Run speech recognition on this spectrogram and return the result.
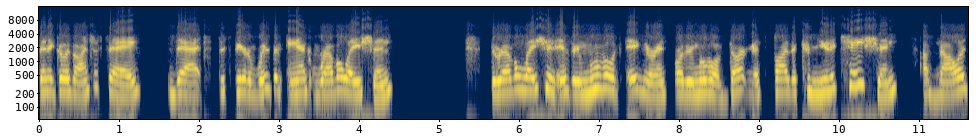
Then it goes on to say that the spirit of wisdom and revelation the revelation is the removal of ignorance or the removal of darkness by the communication of knowledge,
